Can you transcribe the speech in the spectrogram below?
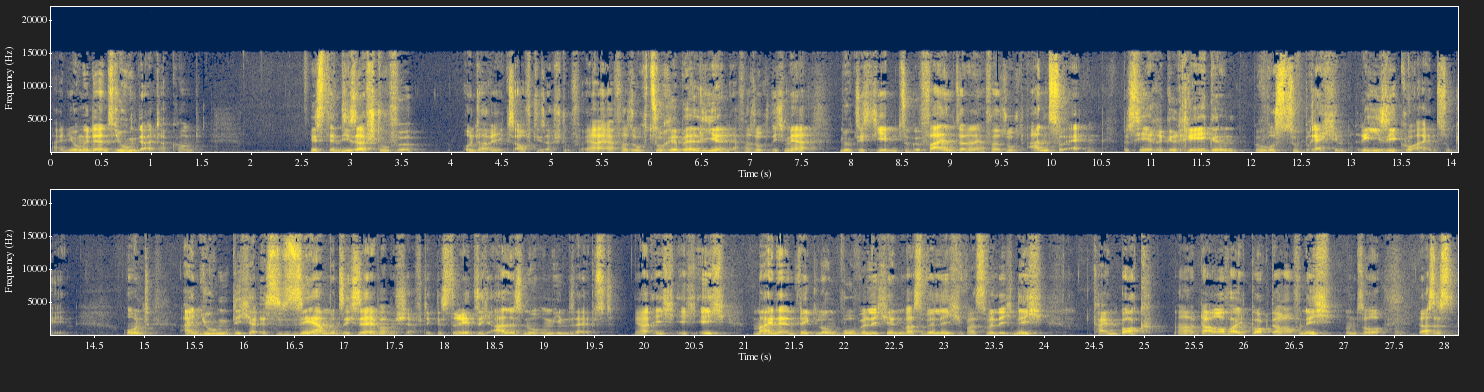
ein Junge, der ins Jugendalter kommt, ist in dieser Stufe unterwegs, auf dieser Stufe. Ja, er versucht zu rebellieren, er versucht nicht mehr möglichst jedem zu gefallen, sondern er versucht anzuecken, bisherige Regeln bewusst zu brechen, Risiko einzugehen. Und ein Jugendlicher ist sehr mit sich selber beschäftigt. Es dreht sich alles nur um ihn selbst. Ja, ich, ich, ich, meine Entwicklung, wo will ich hin, was will ich, was will ich nicht, kein Bock, ja, darauf habe ich Bock, darauf nicht und so. Das ist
